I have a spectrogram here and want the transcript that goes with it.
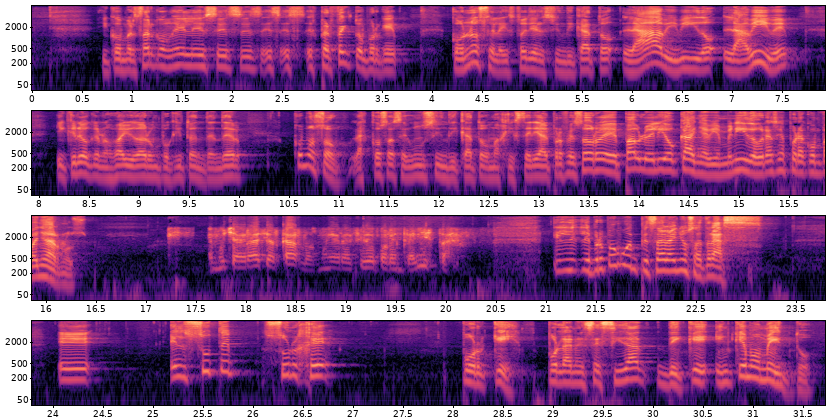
y conversar con él es, es, perfecto porque conoce la historia del sindicato, la ha vivido, la vive y creo que nos va a ayudar un poquito a entender cómo son las cosas en un sindicato magisterial. Profesor eh, Pablo Elío Caña, bienvenido, gracias por acompañarnos. Muchas gracias, Carlos, muy agradecido por la entrevista. Le, propongo empezar años atrás. Eh, el SUTEP surge ¿por qué? Por la necesidad de qué, en qué momento?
